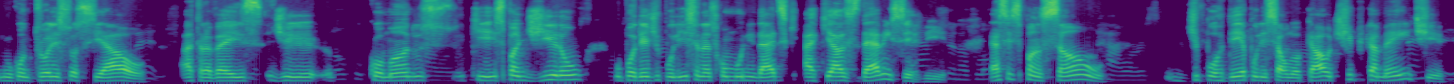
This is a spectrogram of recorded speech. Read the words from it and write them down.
no controle social através de comandos que expandiram o poder de polícia nas comunidades a que elas devem servir. Essa expansão de poder policial local tipicamente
